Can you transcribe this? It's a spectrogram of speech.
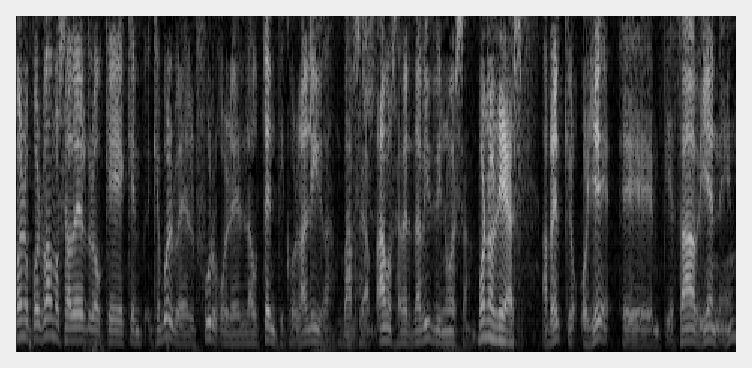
Bueno, pues vamos a ver lo que, que, vuelve el fútbol, el auténtico, la liga. Vamos. vamos a ver, David Vinuesa. Buenos días. A ver, que oye, eh, empieza bien, ¿eh?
